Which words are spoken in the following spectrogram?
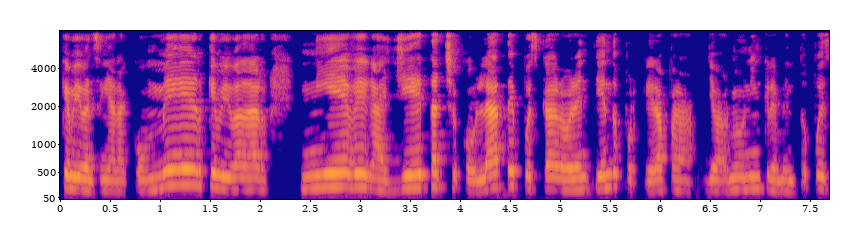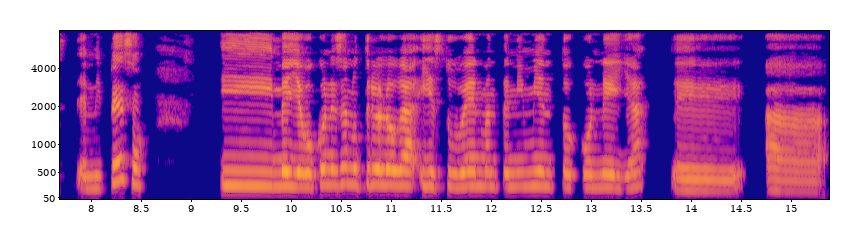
que me iba a enseñar a comer, que me iba a dar nieve, galleta, chocolate, pues claro, ahora entiendo porque era para llevarme un incremento pues en mi peso. Y me llevó con esa nutrióloga y estuve en mantenimiento con ella eh, a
